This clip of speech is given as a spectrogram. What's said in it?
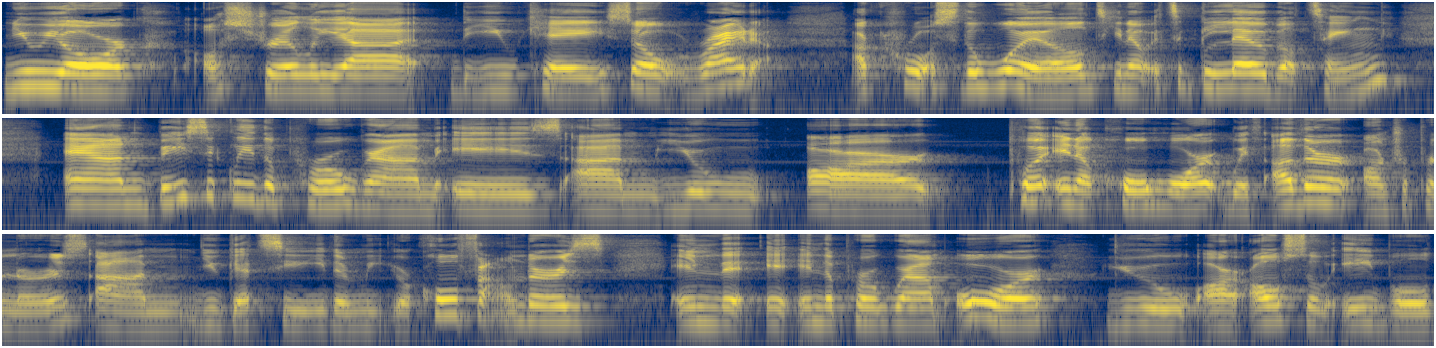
New York, Australia, the UK. So right across the world, you know, it's a global thing. And basically, the program is um, you are put in a cohort with other entrepreneurs. Um, you get to either meet your co-founders in the in the program, or you are also able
